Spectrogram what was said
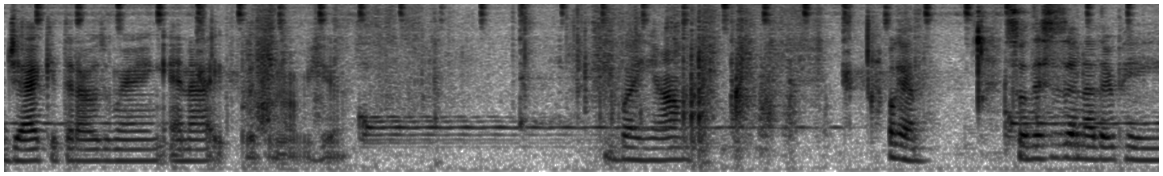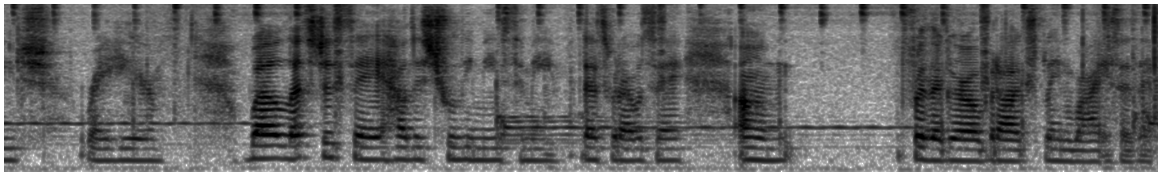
jacket that I was wearing and I put them over here. But yeah. Okay. So this is another page right here. well, let's just say how this truly means to me. That's what I would say um, for the girl, but I'll explain why it says that.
